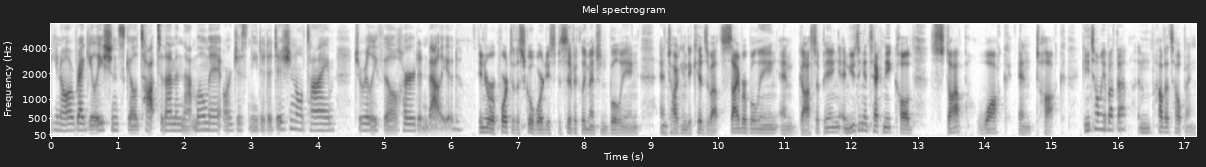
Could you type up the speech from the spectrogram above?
you know, a regulation skill taught to them in that moment or just needed additional time to really feel heard and valued. In your report to the school board, you specifically mentioned bullying and talking to kids about cyberbullying and gossiping and using a technique called stop, walk, and talk. Can you tell me about that and how that's helping?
